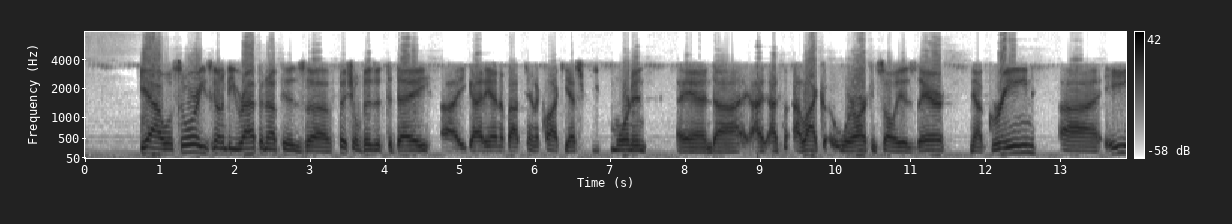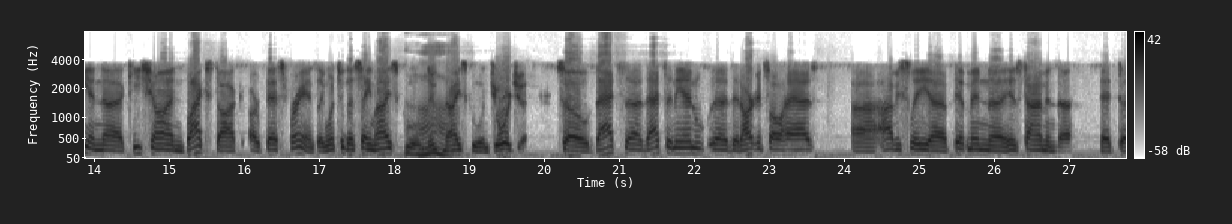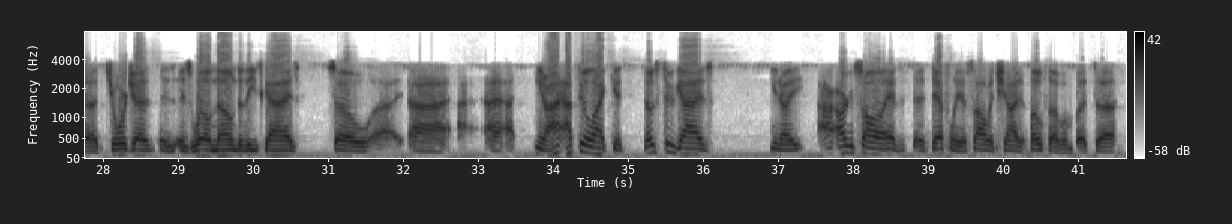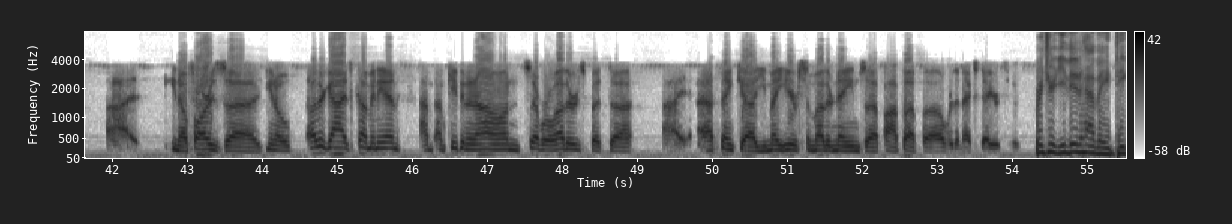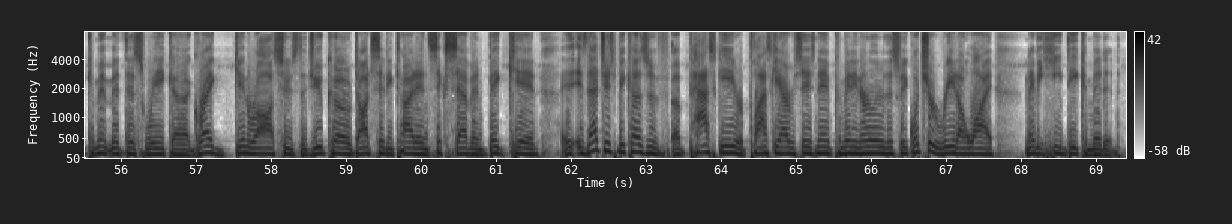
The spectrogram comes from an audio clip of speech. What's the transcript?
Yeah, well, Sorey's going to be wrapping up his uh, official visit today. Uh, he got in about 10 o'clock yesterday morning, and uh, I, I, I like where Arkansas is there. Now, Green, uh, he and uh, Keyshawn Blackstock are best friends. They went to the same high school, Ah. Newton High School in Georgia. So that's uh, that's an end uh, that Arkansas has. Uh, obviously, uh, Pittman, uh, his time in uh, at uh, Georgia is, is well known to these guys. So, uh, uh, I, you know, I, I feel like it, those two guys, you know, Arkansas has uh, definitely a solid shot at both of them. But, uh, uh, you know, as far as, uh, you know, other guys coming in, I'm, I'm keeping an eye on several others, but, uh, I, I think uh, you may hear some other names uh, pop up uh, over the next day or two. Richard, you did have a decommitment this week. Uh, Greg Ginross, who's the JUCO Dodge City tight end, six seven, big kid. Is that just because of uh, Paskey or Plasky, however you say his name, committing earlier this week? What's your read on why maybe he decommitted?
